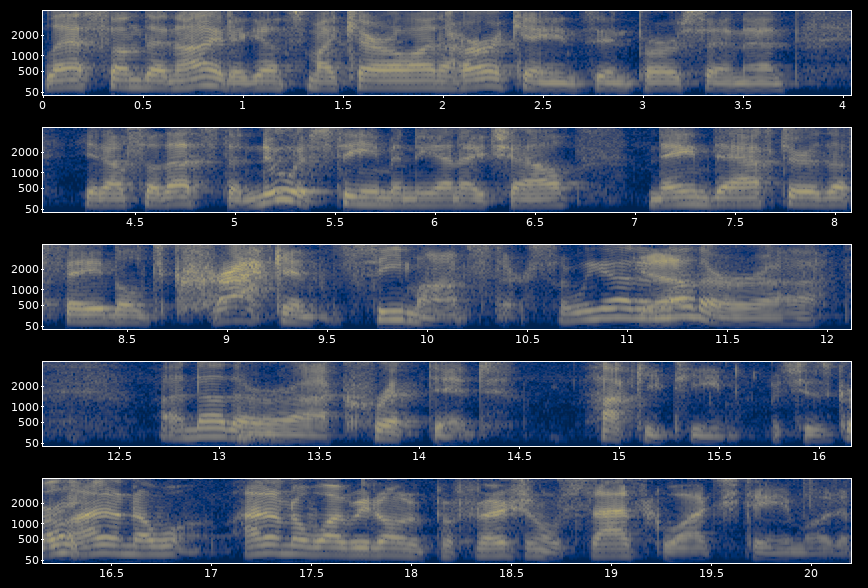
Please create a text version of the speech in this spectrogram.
last Sunday night against my Carolina Hurricanes in person, and you know, so that's the newest team in the NHL, named after the fabled Kraken sea monster. So we got Yeah. another uh, another uh, cryptid hockey team, which is great. Well, I don't know. I don't know why we don't have a professional Sasquatch team or the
